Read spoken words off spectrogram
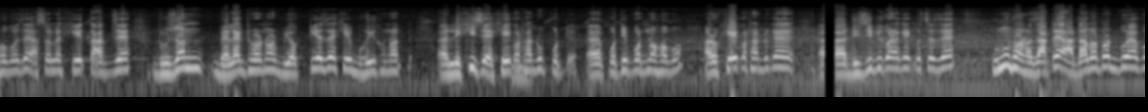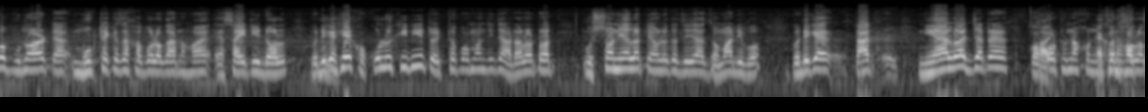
হ'ব যে আচলতে সেই তাত যে দুজন বেলেগ ধৰণৰ ব্যক্তিয়ে যে সেই বহীখনত লিখিছে সেই কথাটো প্ৰতিপন্ন হ'ব। আৰু সেই কথাটোকে ডি জি পিগৰাকীয়ে কৈছে যে কোনো ধৰণৰ যাতে আদালতত গৈ আকৌ পুনৰ মুখ থেকেচা খাব লগা নহয় এছ আই টি দল গতিকে সেই সকলোখিনি তথ্য প্ৰমাণ যেতিয়া আদালতত উচ্চ ন্যায়ালয়ত তেওঁলোকে যেতিয়া জমা দিব গতিকে তাত ন্যায়ালয়ত যাতে ককৰ্থনা সন্মুখীন সকলো-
